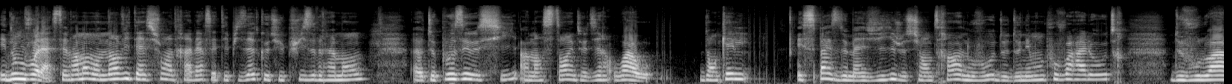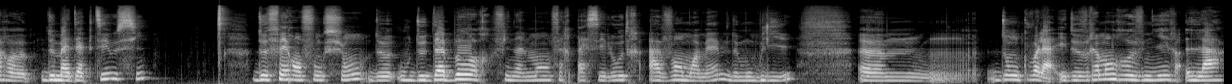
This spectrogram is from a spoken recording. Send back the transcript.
Et donc voilà, c'est vraiment mon invitation à travers cet épisode que tu puisses vraiment euh, te poser aussi un instant et te dire waouh, dans quel espace de ma vie je suis en train à nouveau de donner mon pouvoir à l'autre, de vouloir, euh, de m'adapter aussi de faire en fonction de ou de d'abord finalement faire passer l'autre avant moi-même, de m'oublier. Euh, donc voilà, et de vraiment revenir là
